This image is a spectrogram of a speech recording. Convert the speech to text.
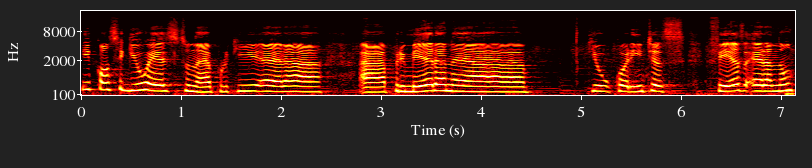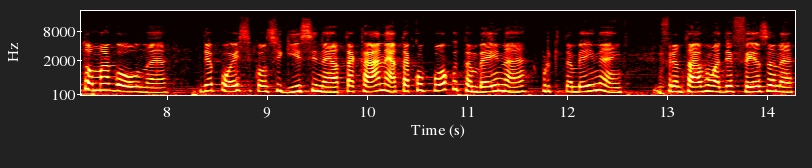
e conseguiu êxito, né? Porque era a primeira, né, a- que o Corinthians fez era não tomar gol, né? Depois, se conseguisse, né, atacar, né? Atacou pouco também, né? Porque também, né, enfrentavam a defesa, né?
